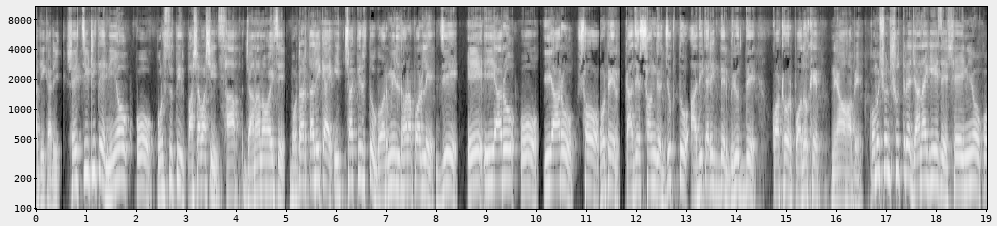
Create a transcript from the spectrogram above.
আধিকারিক। সেই চিঠিতে নিয়োগ ও প্রস্তুতির পাশাপাশি সাপ জানানো হয়েছে, ভোটার তালিকায় ইচ্ছাকৃত গরমিল ধরা পড়লে যে এ ইআরও ও ইআরও সহ ভোটের কাজের সঙ্গে যুক্ত আধিকারিকদের বিরুদ্ধে কঠোর পদক্ষেপ নেওয়া হবে। কমিশন সূত্রে জানা গিয়েছে, সেই নিয়োগ ও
